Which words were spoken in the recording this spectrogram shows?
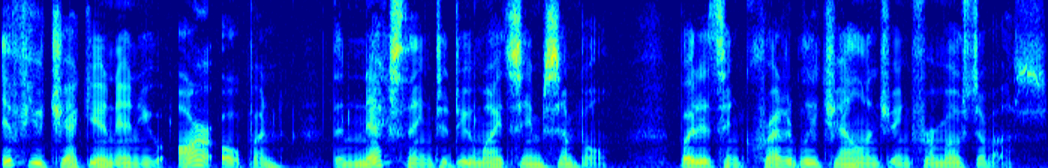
If you check in and you are open, the next thing to do might seem simple, but it's incredibly challenging for most of us.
